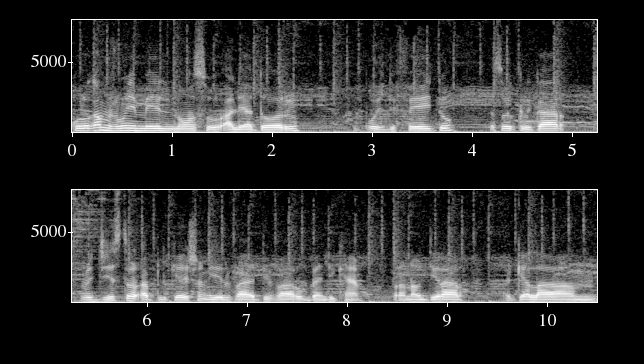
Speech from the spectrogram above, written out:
colocamos um e-mail nosso aleatório. Depois de feito, é só clicar Register Application e ele vai ativar o Bandicam para não tirar aquela hum,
